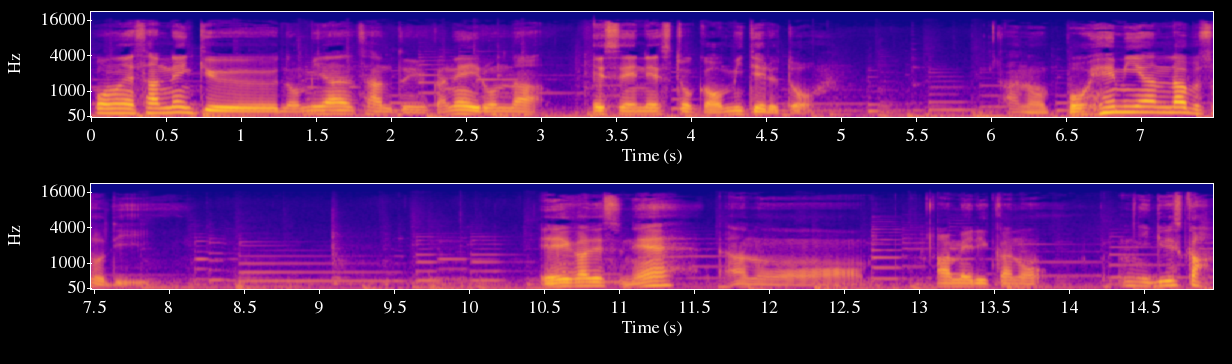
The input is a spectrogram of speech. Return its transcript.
このね3連休の皆さんというかねいろんな SNS とかを見てるとあの「ボヘミアン・ラブソディ」映画ですね。あのー、アメリカのイギリスか。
